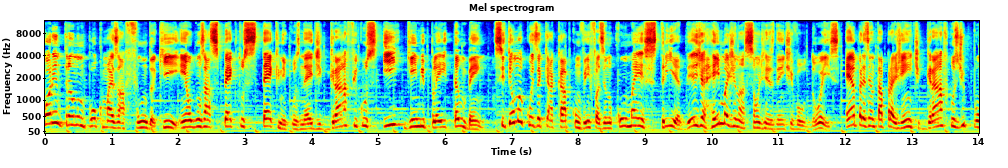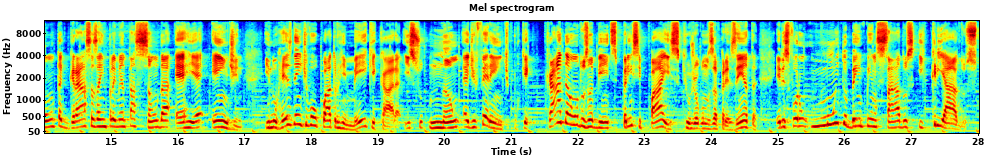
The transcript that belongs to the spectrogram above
Agora entrando um pouco mais a fundo aqui em alguns aspectos técnicos né, de gráficos e gameplay também. Se tem uma coisa que a Capcom vem fazendo com maestria desde a reimaginação de Resident Evil 2 é apresentar pra gente gráficos de ponta graças à implementação da RE Engine. E no Resident Evil 4 Remake, cara, isso não é diferente, porque cada um dos ambientes principais que o jogo nos apresenta, eles foram muito bem pensados e criados.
